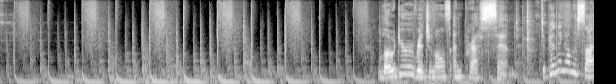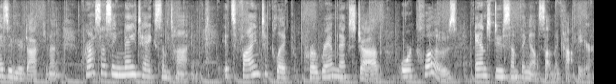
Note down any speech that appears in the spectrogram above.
Load your originals and press Send. Depending on the size of your document, processing may take some time. It's fine to click Program Next Job or Close and do something else on the copier.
